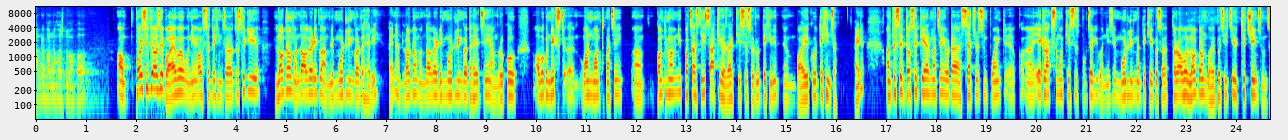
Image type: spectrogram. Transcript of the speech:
भनेर भन्न खोज्नुभएको हो। परिस्थिति अझै भयावह हुने अवस्था देखिन्छ। जस्तै कि लकडाउनभन्दा अगाडिको हामीले मोडलिङ गर्दाखेरि होइन लकडाउनभन्दा अगाडि मोडलिङ गर्दाखेरि चाहिँ हाम्रोको अबको नेक्स्ट वान मन्थमा चाहिँ कम्तीमा पनि पचासदेखि साठी हजार केसेसहरू देखिने भएको देखिन्छ। होइन? अनि त्यस्तै दसैँ तिहारमा चाहिँ एउटा सेचुरेसन पोइन्ट एक लाखसम्म केसेस पुग्छ कि भन्ने चाहिँ मोडलिङमा देखिएको छ। तर अब लकडाउन भएपछि चाहिँ त्यो चेन्ज हुन्छ।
